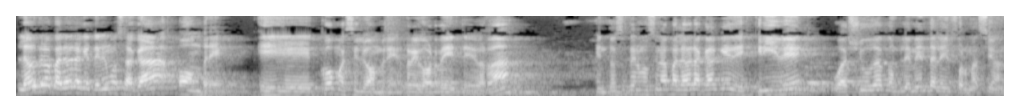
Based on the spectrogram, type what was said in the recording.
la otra palabra que tenemos acá, hombre. Eh, ¿Cómo es el hombre? Regordete, ¿verdad? Entonces tenemos una palabra acá que describe o ayuda, complementa la información.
